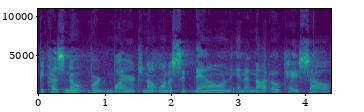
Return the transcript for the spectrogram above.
because no, we're wired to not want to sit down in a not okay self,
